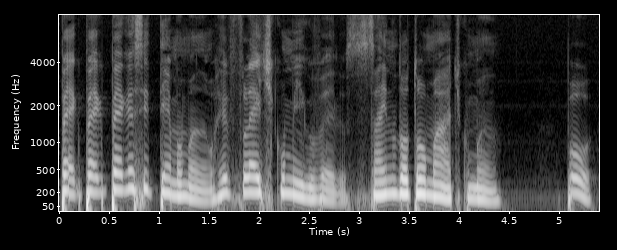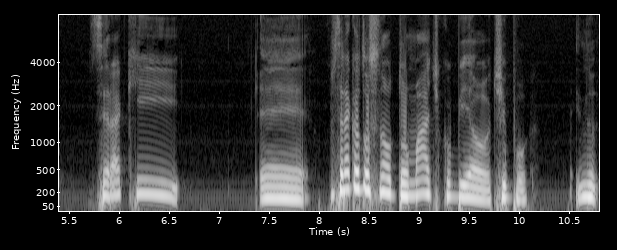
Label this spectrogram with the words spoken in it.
pega, pega, pega esse tema, mano. Reflete comigo, velho. Saindo do automático, mano. Pô, será que. é, será que eu tô sendo automático, Biel? Tipo, indo,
